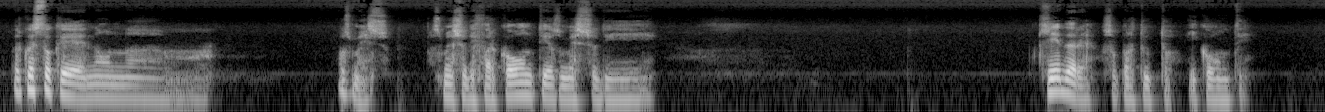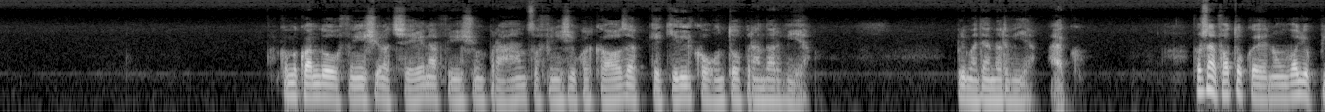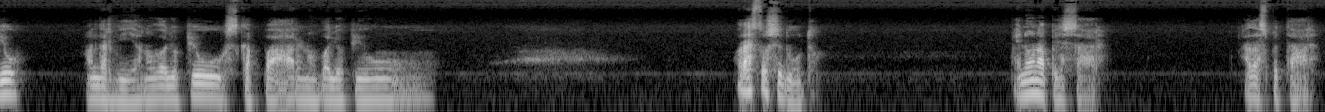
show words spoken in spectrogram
Per questo che non... ho smesso. Ho smesso di far conti, ho smesso di chiedere soprattutto i conti come quando finisci una cena, finisci un pranzo, finisci qualcosa che chiedi il conto per andare via, prima di andare via, ecco. Forse è il fatto che non voglio più andare via, non voglio più scappare, non voglio più... Resto seduto e non a pensare, ad aspettare.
